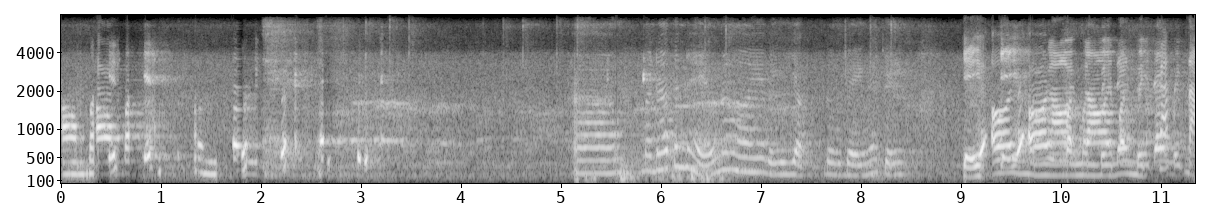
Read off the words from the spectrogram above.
um, budget À, bên đó tín hiệu nó hơi bị giật đường truyền đó chị chị ơi mình ngồi mình bị đang bị cắt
